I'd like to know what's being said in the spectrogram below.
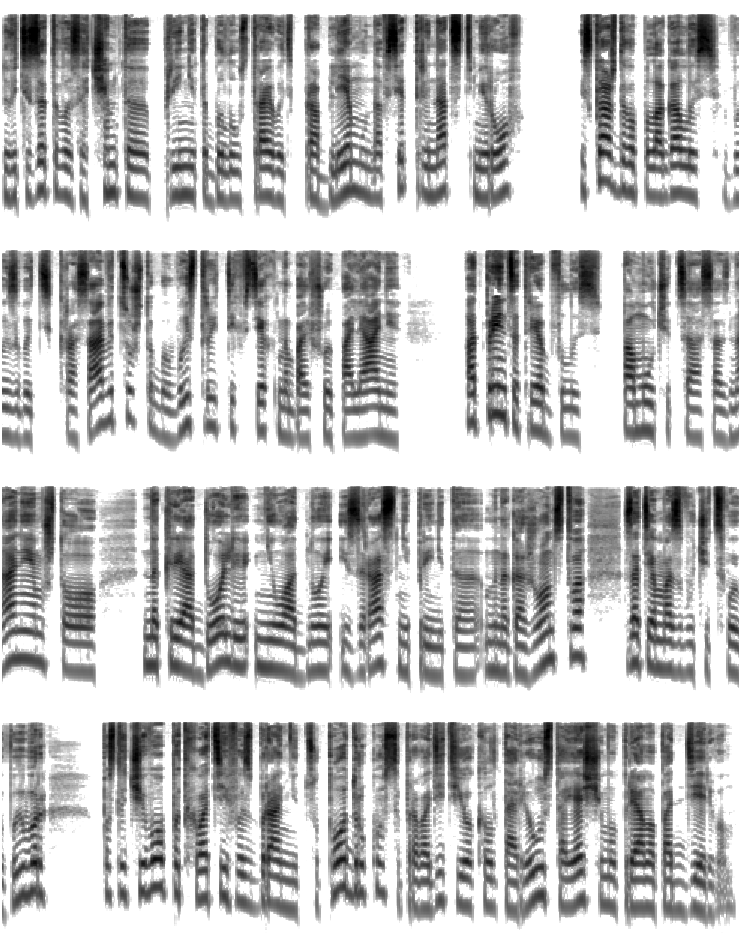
но ведь из этого зачем-то принято было устраивать проблему на все 13 миров. Из каждого полагалось вызвать красавицу, чтобы выстроить их всех на большой поляне. От принца требовалось помучиться осознанием, что на Криадоле ни у одной из раз не принято многоженство, затем озвучить свой выбор, после чего, подхватив избранницу под руку, сопроводить ее к алтарю, стоящему прямо под деревом.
